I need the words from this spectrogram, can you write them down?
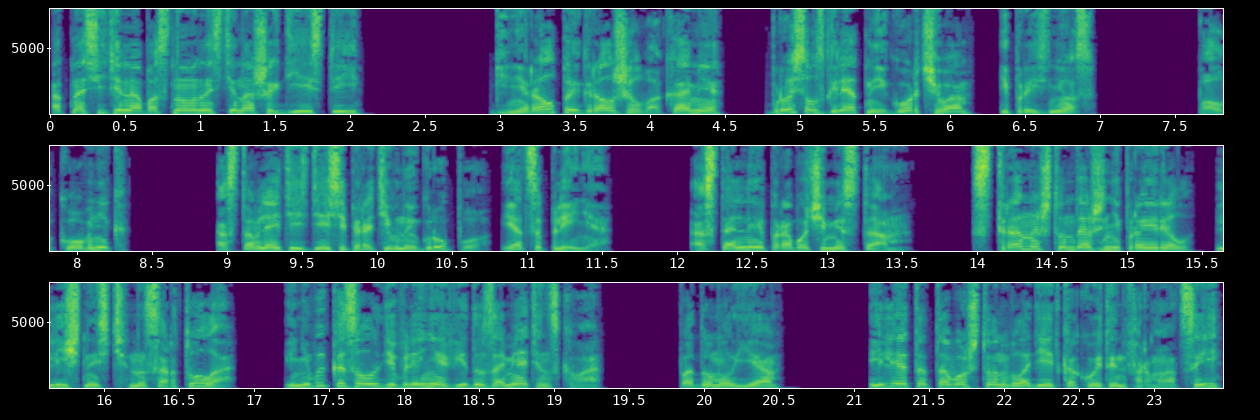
относительно обоснованности наших действий?» Генерал поиграл желваками, бросил взгляд на Егорчева и произнес. «Полковник, оставляйте здесь оперативную группу и оцепление. Остальные по рабочим местам. Странно, что он даже не проверил личность Насартула и не выказал удивления виду Замятинского. Подумал я. Или это того, что он владеет какой-то информацией?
